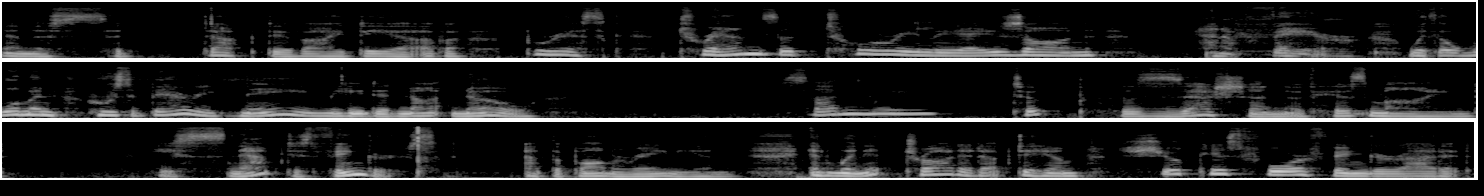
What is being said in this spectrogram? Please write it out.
and the seductive idea of a brisk, transitory liaison, an affair with a woman whose very name he did not know, suddenly took possession of his mind. He snapped his fingers at the Pomeranian, and when it trotted up to him, shook his forefinger at it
